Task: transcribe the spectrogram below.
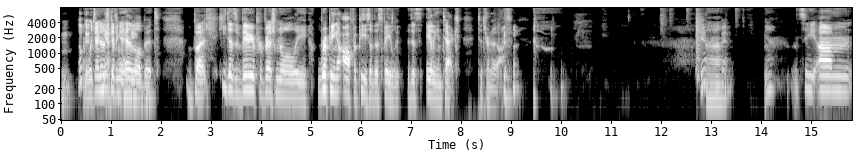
Hmm. Okay. Which I know yeah, skipping so ahead a little bit, but he does very professionally ripping off a piece of this fa- this alien tech to turn it off. Yeah. Uh. Yeah. Let's see. Um,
